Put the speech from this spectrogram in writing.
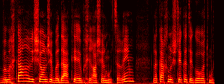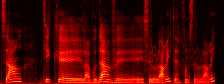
במחקר הראשון שבדק אה, בחירה של מוצרים, לקחנו שתי קטגוריות מוצר, תיק uh, לעבודה וסלולרי, טלפון סלולרי,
